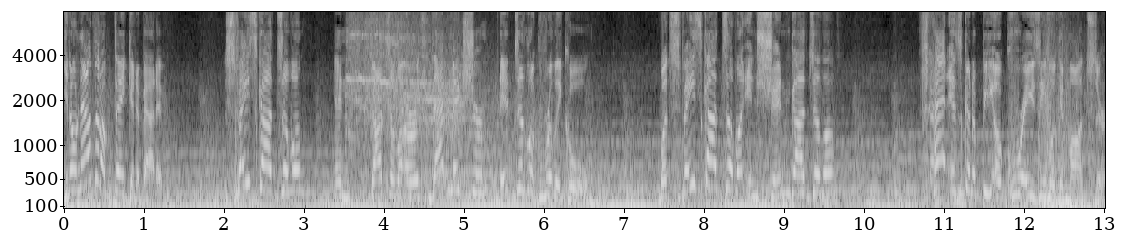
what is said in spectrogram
You know, now that I'm thinking about it, Space Godzilla and Godzilla Earth, that mixture, it did look really cool. But Space Godzilla and Shin Godzilla, that is gonna be a crazy looking monster.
